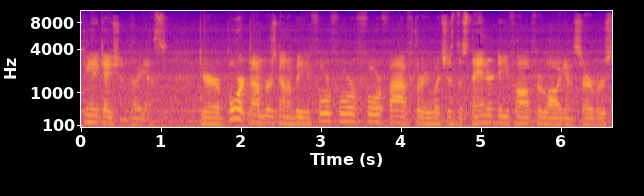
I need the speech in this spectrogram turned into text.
communication. Oh yes, your port number is going to be 44453, which is the standard default for login servers.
